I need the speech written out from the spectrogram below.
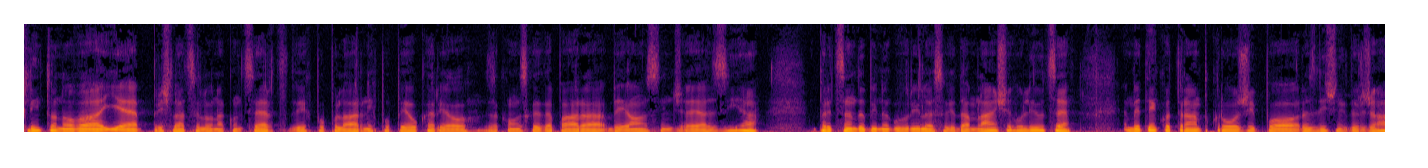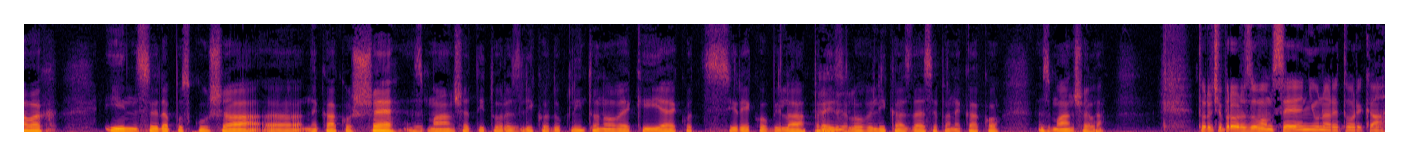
Clintonova je prišla celo na koncert dveh popularnih popevkarjev, zakonskega para Beyoncé in Jaya Zia, predvsem da bi nagovorila seveda mlajše voljivce. Medtem ko Trump kroži po različnih državah in seveda poskuša uh, nekako še zmanjšati to razliko do Clintonove, ki je, kot si rekel, bila prej mhm. zelo velika, zdaj se pa nekako zmanjšala. Torej, čeprav razumem, se je njuna retorika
